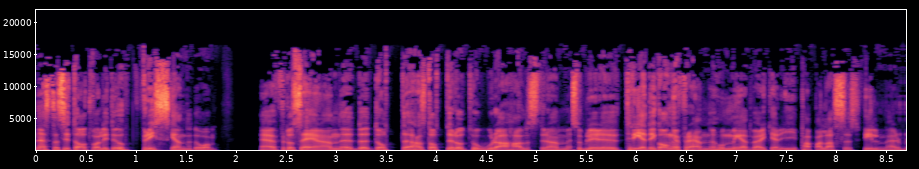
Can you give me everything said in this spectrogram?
nästa citat var lite uppfriskande då. Eh, för då säger han, dotter, hans dotter då, Tora Hallström, så blir det tredje gången för henne. Hon medverkar i pappa Lasses filmer.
